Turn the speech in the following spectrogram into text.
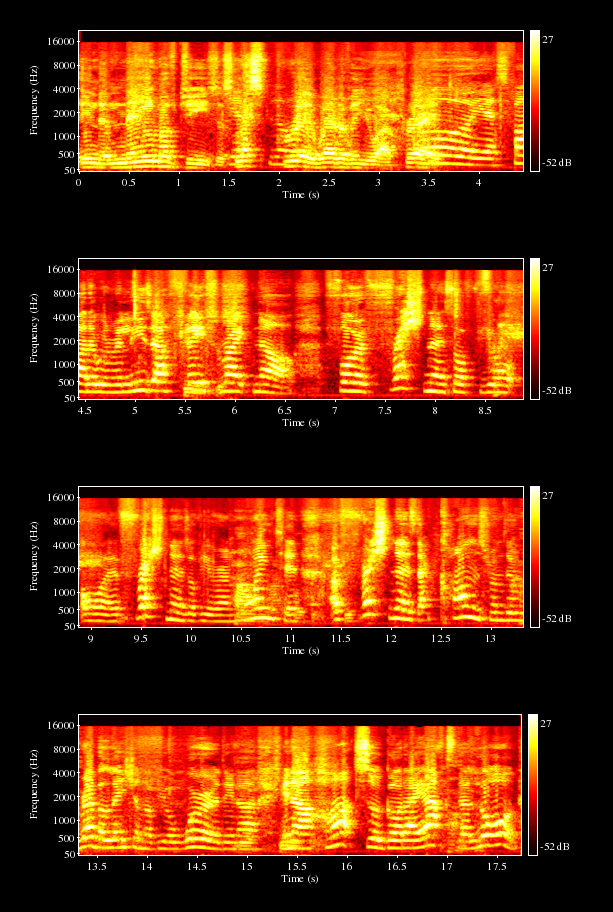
In the name of Jesus, Yes, let's Lord. pray wherever you are. Pray. Oh, yes, Father, we release our faith right now for a freshness of your oil, freshness of your anointing, a freshness that comes from the revelation of your word in our Yes, in our hearts, oh God. I ask that Lord,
